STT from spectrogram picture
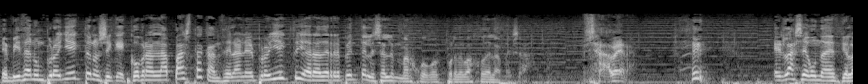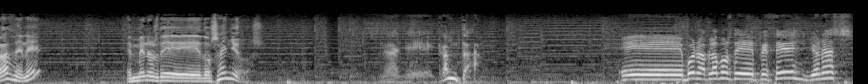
Empiezan un proyecto, no sé qué, cobran la pasta, cancelan el proyecto y ahora de repente le salen más juegos por debajo de la mesa. O sea, a ver. es la segunda vez que lo hacen, ¿eh? En menos de dos años. Mira que canta. Eh, bueno, hablamos de PC, Jonas.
